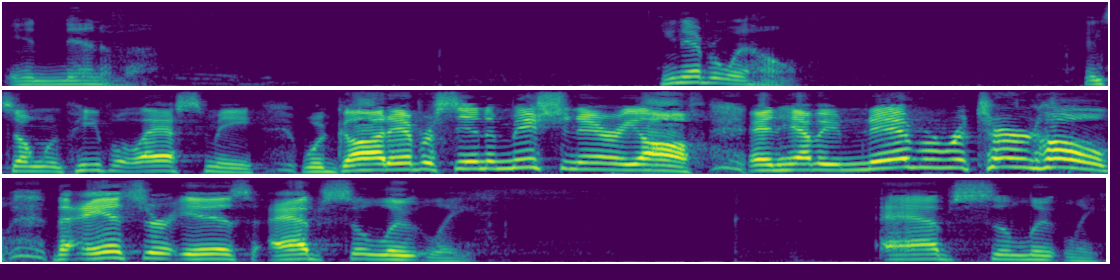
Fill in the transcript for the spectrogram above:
in Nineveh. He never went home. And so when people ask me, would God ever send a missionary off and have him never return home? The answer is absolutely. Absolutely.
